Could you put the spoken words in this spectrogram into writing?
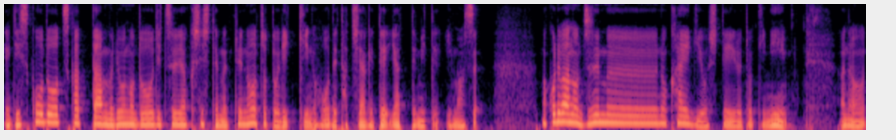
Discord を使った無料の同時通訳システムっていうのをちょっとリッキーの方で立ち上げてやってみています。まあ、これはあの Zoom の会議をしているときに、あの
